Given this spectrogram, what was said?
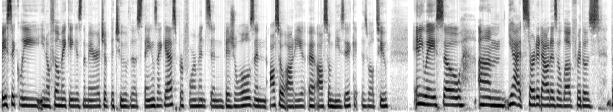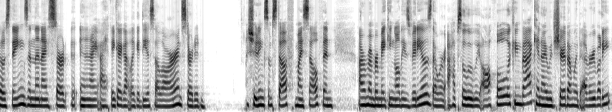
basically, you know, filmmaking is the marriage of the two of those things, I guess, performance and visuals, and also audio, uh, also music as well too. Anyway, so um, yeah, it started out as a love for those those things, and then I start and I, I think I got like a DSLR and started shooting some stuff myself and I remember making all these videos that were absolutely awful looking back, and I would share them with everybody.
